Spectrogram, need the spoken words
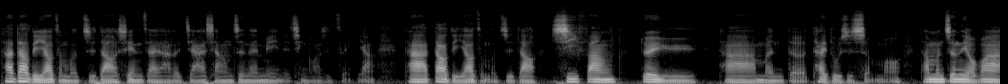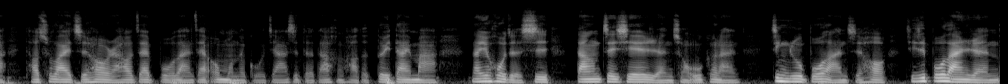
他到底要怎么知道现在他的家乡正在面临的情况是怎样？他到底要怎么知道西方对于他们的态度是什么？他们真的有办法逃出来之后，然后在波兰、在欧盟的国家是得到很好的对待吗？那又或者是当这些人从乌克兰进入波兰之后，其实波兰人、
